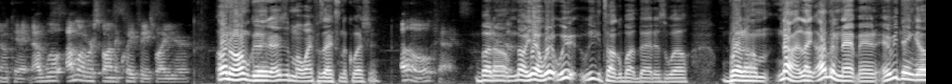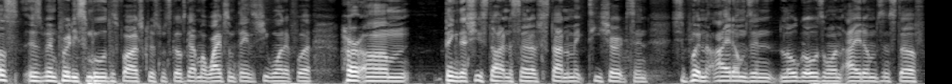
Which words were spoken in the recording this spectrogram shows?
Okay, I will. I'm gonna respond to Quayface while you're. Oh no, I'm good. Just my wife was asking the question. Oh, okay. But um, no, yeah, we we we can talk about that as well. But um, no, like other than that, man, everything else has been pretty smooth as far as Christmas goes. Got my wife some things that she wanted for her um thing that she's starting to set up. She's starting to make T-shirts and she's putting items and logos on items and stuff.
